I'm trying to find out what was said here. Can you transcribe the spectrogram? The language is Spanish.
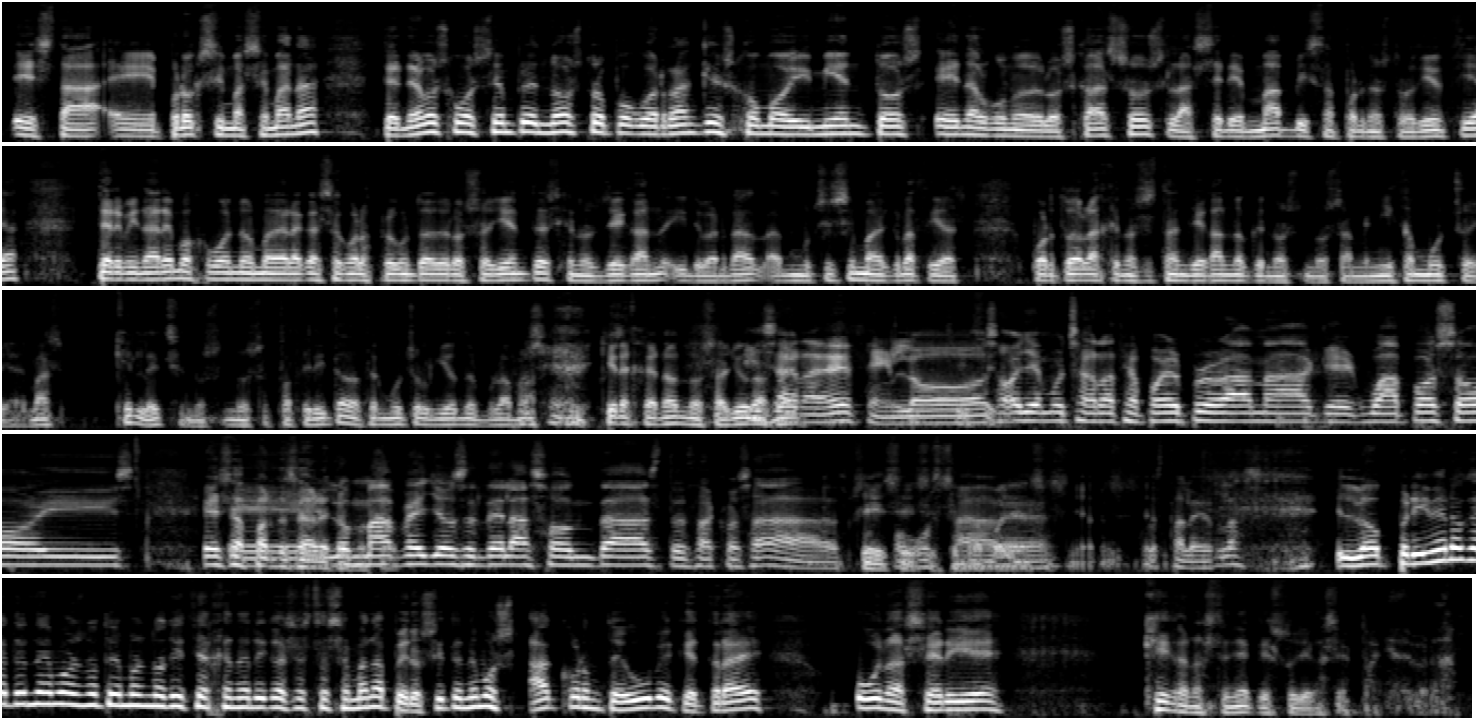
esta eh, próxima semana. Tendremos, como siempre, nuestro Power Rankings con movimientos en alguno de los casos, la serie más vista por nuestra audiencia. Terminaremos, como norma de la casa, con las preguntas de los oyentes que nos llegan y de verdad, muchísimas gracias por todas las que nos están llegando, que nos, nos amenizan mucho y además, qué leche, nos, nos facilitan hacer mucho el guion del programa. Quieres que no, nos ayuda Y se agradecen los, Sí, sí. oye, muchas gracias por el programa, qué guapos sois. Esas partes se agradecen Los más bellos de las ondas, todas estas cosas. Sí, sí, sí, gusta, buenas, eh, sí, señor, sí, os gusta leerlas. Lo primero que tenemos, no tenemos noticias genéricas esta semana, pero sí tenemos Acorn TV que trae una serie. Qué ganas tenía que esto llegase a España, de verdad.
